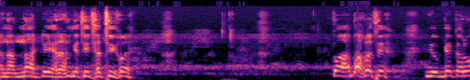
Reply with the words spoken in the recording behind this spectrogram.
અને અમને આટલી હેરાનગતિ થતી હોય. તો આ બાબતે યોગ્ય કરો.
